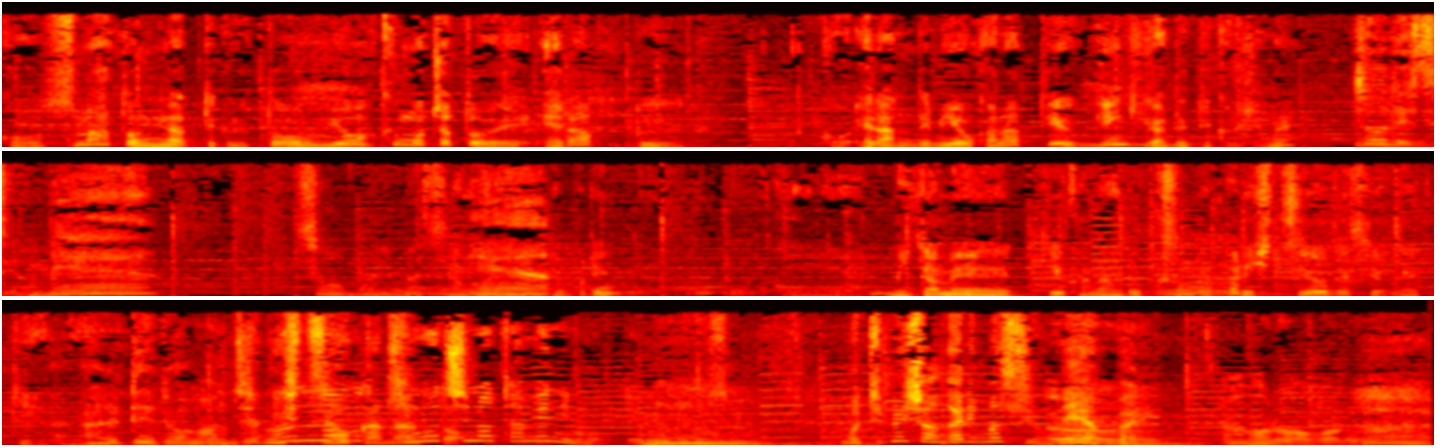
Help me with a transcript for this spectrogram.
こうスマートになってくると、うん。洋服もちょっと選ぶこう選んでみようかなっていう元気が出てくるじゃない、そうですよね、そう思いますだからやっねぱりこう見た目っていうかなルックスもやっぱり必要ですよねっていう、ある程度はまあ、自分の気持ちのためにもっていううことですよんモチベーション上がりますよね、やっぱり。うん上がる上がる。は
